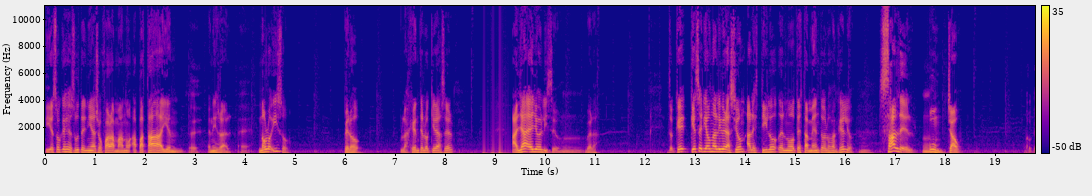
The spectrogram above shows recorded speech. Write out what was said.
Y eso que Jesús tenía shofar a mano, a patada ahí en, Sí. en Israel. Eh. No lo hizo. Pero la gente lo quiere hacer. Allá ellos, Eliseo. Mm. ¿Verdad? Entonces, ¿Qué, qué sería una liberación al estilo del Nuevo Testamento de los Evangelios? Sal de él. Mm. ¡Pum! ¡Chao! Ok.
